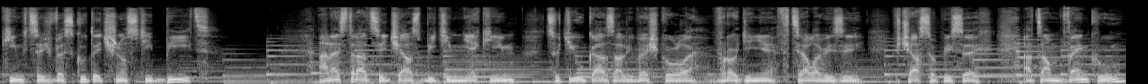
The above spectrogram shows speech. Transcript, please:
kým chceš ve skutečnosti být? A nestrácej čas bytím někým, co ti ukázali ve škole, v rodině, v televizi, v časopisech a tam venku,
